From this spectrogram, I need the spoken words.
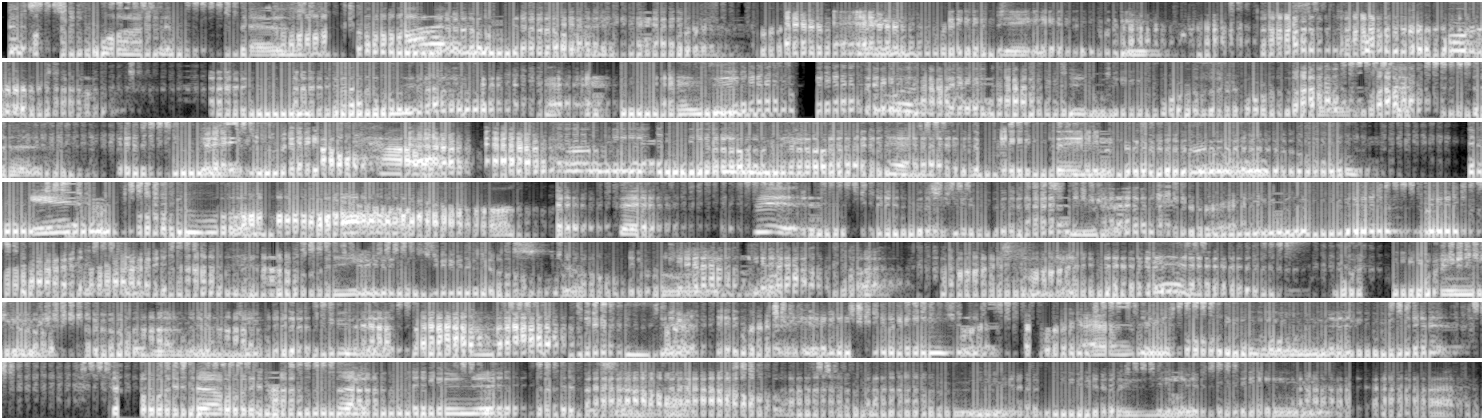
this one says draw a notehead for every day that you practice, not a quarter note, a notehead. And then what they have to do for the lesson is make, make however many noteheads they drew into a bar that fits into this measure. And you'd be surprised how many students don't get what time it is when you show them how to do that. That's different. It changes for every single unit. So in, so in some units, it's about um, you know using uh,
